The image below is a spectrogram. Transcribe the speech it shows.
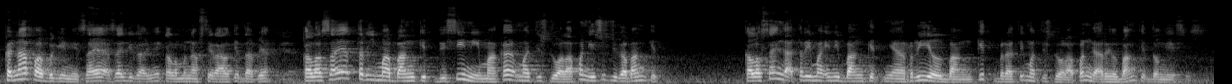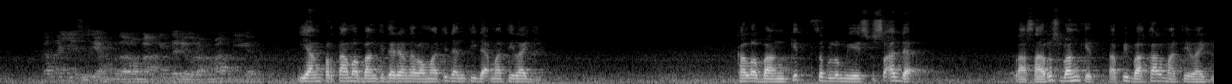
Kenapa begini? Saya saya juga ini kalau menafsir Alkitab ya. Kalau saya terima bangkit di sini, maka Matius 28 Yesus juga bangkit. Kalau saya nggak terima ini bangkitnya real bangkit, berarti Matius 28 nggak real bangkit dong Yesus. karena Yesus yang pertama bangkit dari orang mati kan Yang pertama bangkit dari antara mati dan tidak mati lagi. Kalau bangkit sebelum Yesus ada. Lazarus bangkit, tapi bakal mati lagi.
